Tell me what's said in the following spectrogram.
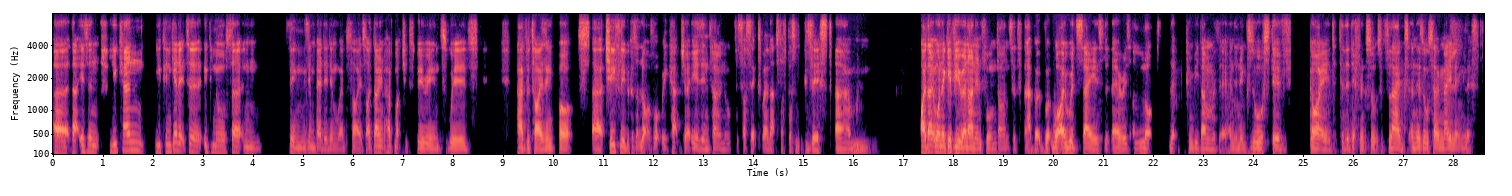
Uh, that isn't. You can you can get it to ignore certain things embedded in websites. I don't have much experience with advertising bots, uh, chiefly because a lot of what we capture is internal to Sussex, where that stuff doesn't exist. Um, I don't want to give you an uninformed answer to that, but but what I would say is that there is a lot that can be done with it, and an exhaustive guide to the different sorts of flags. And there's also a mailing list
